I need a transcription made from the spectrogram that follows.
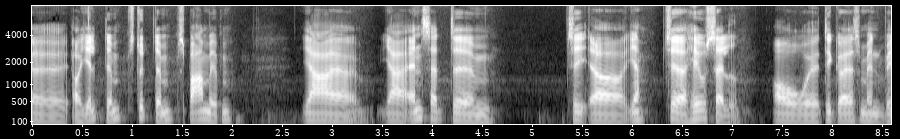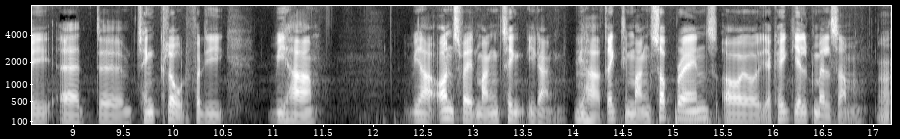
øh, og hjælpe dem, støtte dem, spare med dem. Jeg, er- jeg er ansat øh, til, at, ja, til at hæve salget, og øh, det gør jeg simpelthen ved at øh, tænke klogt, fordi vi har, vi har åndssvagt mange ting i gang. Vi Mm. har rigtig mange subbrands, og jeg kan ikke hjælpe dem alle sammen. Nej.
